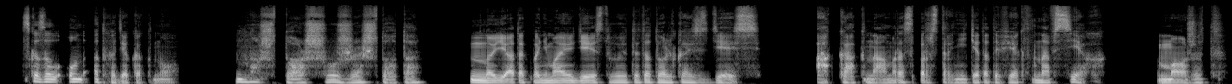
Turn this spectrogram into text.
— сказал он, отходя к окну. «Ну что ж, уже что-то. Но я так понимаю, действует это только здесь. А как нам распространить этот эффект на всех? Может,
